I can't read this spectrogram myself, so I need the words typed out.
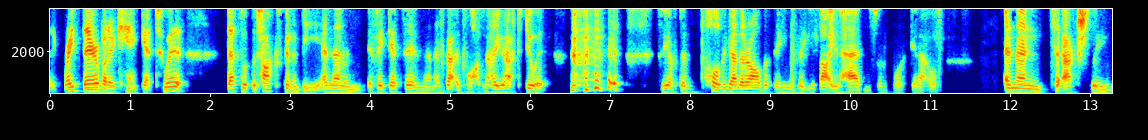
like right there, but I can't get to it. That's what the talk's going to be. And then if it gets in, then I've got, well, now you have to do it. so you have to pull together all the things that you thought you had and sort of work it out. And then to actually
